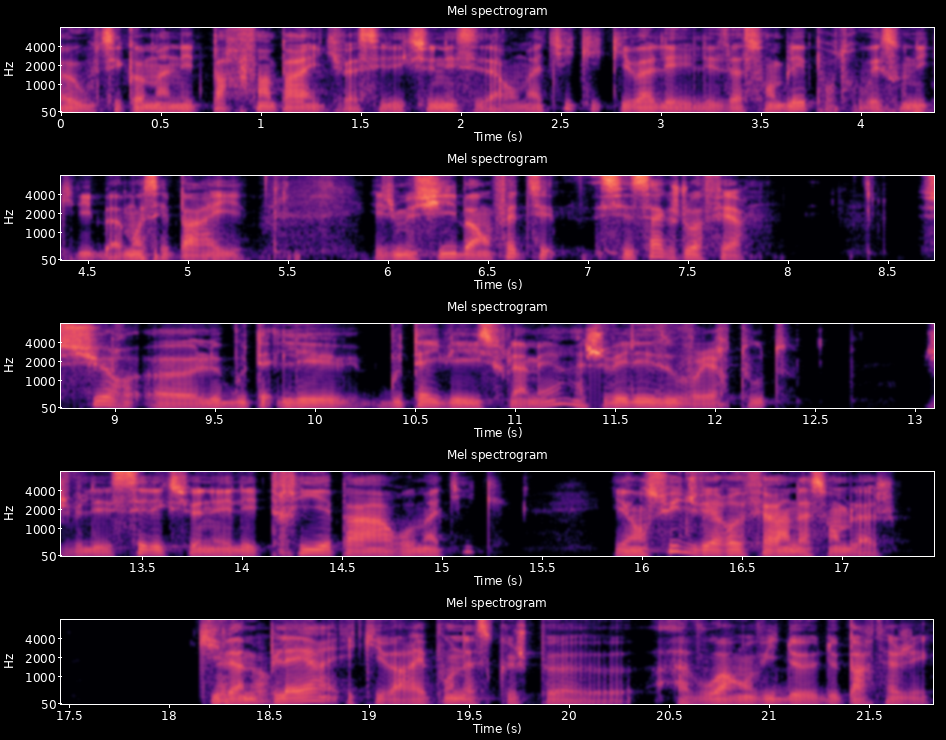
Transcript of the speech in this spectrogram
ou c'est comme un nez de parfum, pareil, qui va sélectionner ses aromatiques et qui va les, les assembler pour trouver son équilibre. Bah, moi, c'est pareil. Et je me suis dit, bah, en fait, c'est ça que je dois faire sur euh, le les bouteilles vieillies sous la mer. Je vais les ouvrir toutes. Je vais les sélectionner, les trier par aromatique. Et ensuite, je vais refaire un assemblage qui va me plaire et qui va répondre à ce que je peux euh, avoir envie de, de partager.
